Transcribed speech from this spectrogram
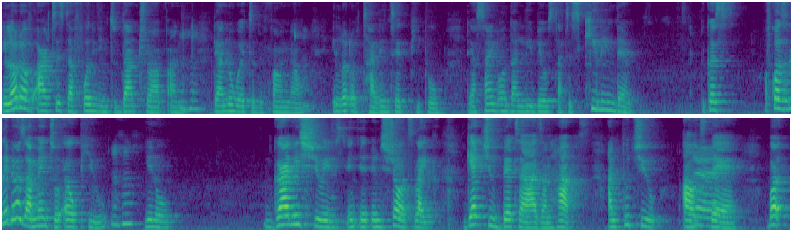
a lot of artists are falling into that trap and Mhm. they are nowhere to be found now a lot of talented people they are signed under labels that is killing them because of course the labels are meant to help you Mhm. you know, garnish you in, in, in short, like get you better as an act and put you out Yeah. there. But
